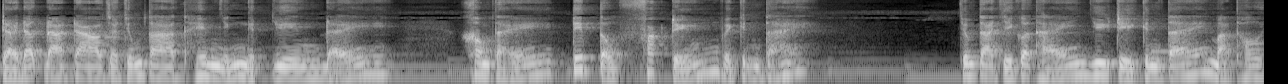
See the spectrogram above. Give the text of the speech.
Trời đất đã trao cho chúng ta thêm những nghịch duyên để không thể tiếp tục phát triển về kinh tế. Chúng ta chỉ có thể duy trì kinh tế mà thôi.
